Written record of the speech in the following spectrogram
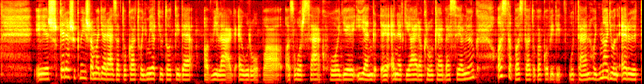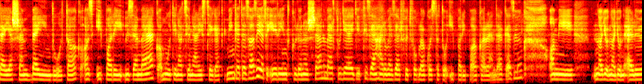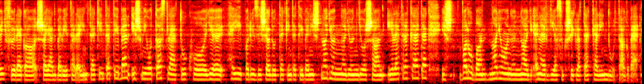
és keresük mi is a magyarázatokat, hogy miért jutott ide a világ, Európa, az ország, hogy ilyen energiaárakról kell beszélnünk. Azt tapasztaltuk a Covid után, hogy nagyon erőteljesen beindultak az ipari üzemek, a multinacionális cégek. Minket ez azért érint különösen, mert ugye egy 13 ezer főt foglalkoztató ipari parkkal rendelkezünk, ami nagyon-nagyon előny, főleg a saját bevételeink tekintetében, és mi ott azt láttuk, hogy helyi iparűzési adó tekintetében is nagyon-nagyon gyorsan életre keltek, és valóban nagyon nagy energiaszükségletekkel indultak be.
